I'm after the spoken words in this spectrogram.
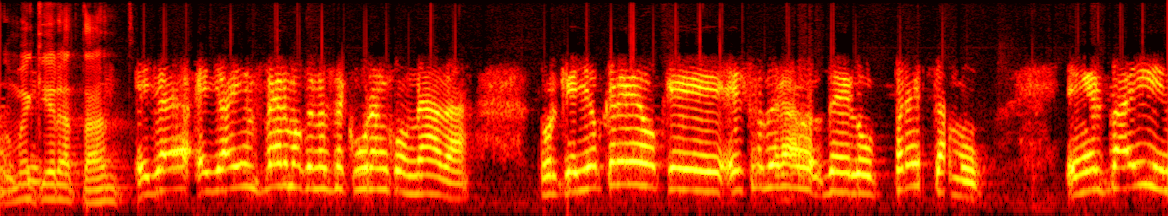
no me quiera tanto. Ella, ella hay enfermos que no se curan con nada. Porque yo creo que eso de, de los préstamos en el país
